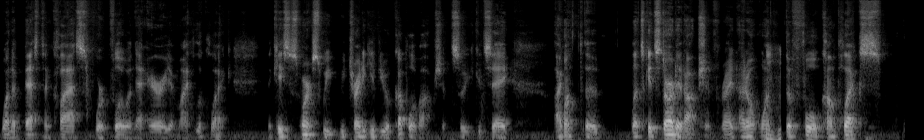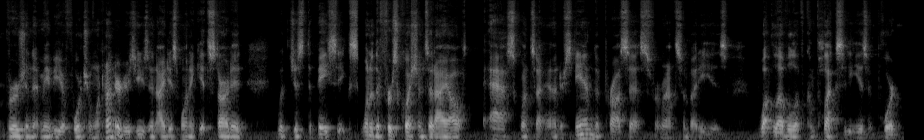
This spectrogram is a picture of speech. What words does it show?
what a best in class workflow in that area might look like. In the case of Smart Suite, we try to give you a couple of options. So you could say, I want the let's get started option, right? I don't want mm-hmm. the full complex version that maybe a Fortune 100 is using. I just want to get started with just the basics. One of the first questions that I ask once I understand the process around somebody is what level of complexity is important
